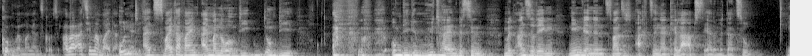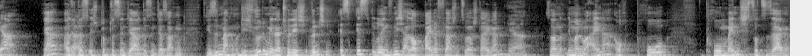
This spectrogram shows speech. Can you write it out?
Gucken wir mal ganz kurz. Aber erzähl mal weiter. Ja, Und als zweiter Wein einmal nur, um die, um die, um die Gemüter ein bisschen mit anzuregen, nehmen wir einen 2018er Keller Absterde mit dazu. ja, Ja, also Ja. Das, ich glaube, das sind ja, das sind ja Sachen, die Sinn machen. Und ich würde mir natürlich wünschen, es ist übrigens nicht erlaubt, beide Flaschen zu ersteigern, ja. sondern immer nur einer, auch pro, pro Mensch sozusagen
